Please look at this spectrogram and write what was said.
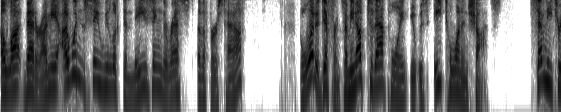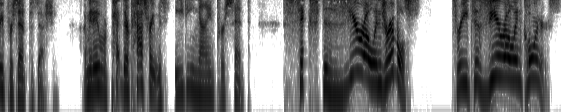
a lot better. I mean, I wouldn't say we looked amazing the rest of the first half, but what a difference. I mean, up to that point, it was eight to one in shots, 73% possession. I mean, they were, their pass rate was 89%, six to zero in dribbles, three to zero in corners.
